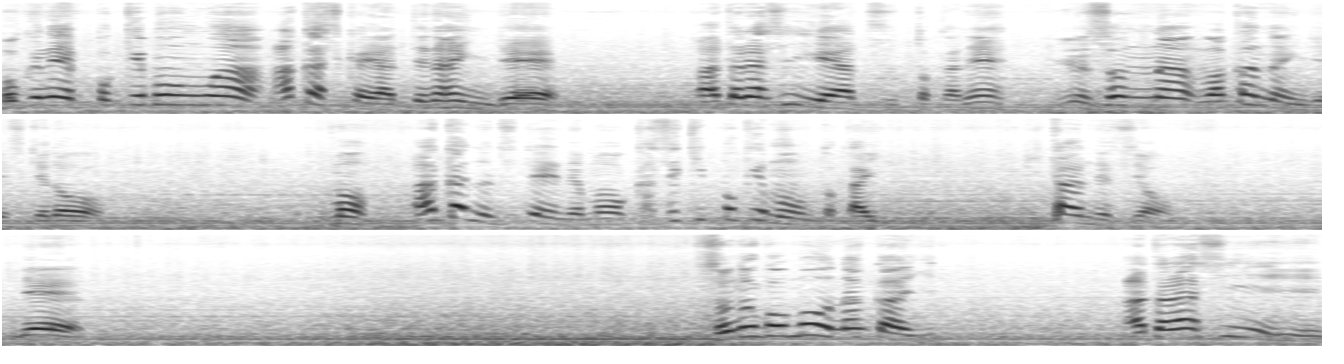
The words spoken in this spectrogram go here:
僕ねポケモンは赤しかやってないんで新しいやつとかねそんな分かんないんですけどもう赤の時点でもう化石ポケモンとかいたんですよ。でその後もなんか新しい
